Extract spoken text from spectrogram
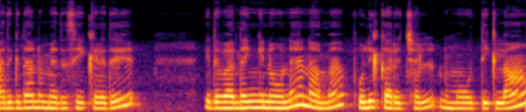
அதுக்கு தான் நம்ம இதை சேர்க்குறது. இது வதங்கினோன்னே நாம் புளி கரைச்சல் நம்ம ஊற்றிக்கலாம்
